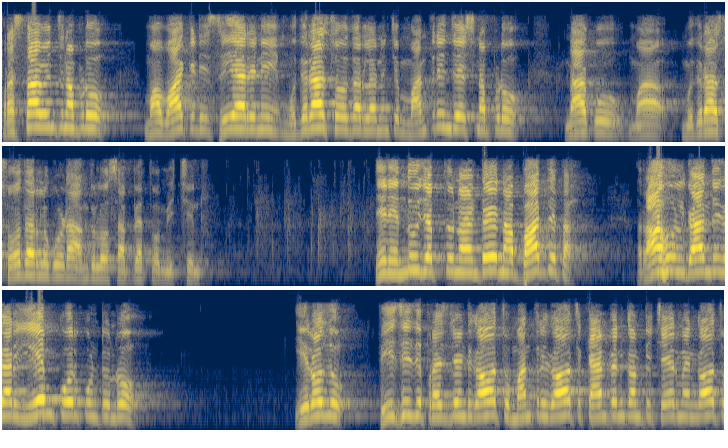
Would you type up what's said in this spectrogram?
ప్రస్తావించినప్పుడు మా వాకిటి శ్రీహరిని ముదిరాజ్ సోదరుల నుంచి మంత్రిని చేసినప్పుడు నాకు మా ముదిరాజ్ సోదరులు కూడా అందులో సభ్యత్వం ఇచ్చిండ్రు. నేను ఎందుకు చెప్తున్నా అంటే నా బాధ్యత రాహుల్ గాంధీ గారు ఏం కోరుకుంటున్నారో? ఈరోజు పీసీసీ ప్రెసిడెంట్ కావచ్చు మంత్రి కావచ్చు క్యాంపెయిన్ కమిటీ చైర్మన్ కావచ్చు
